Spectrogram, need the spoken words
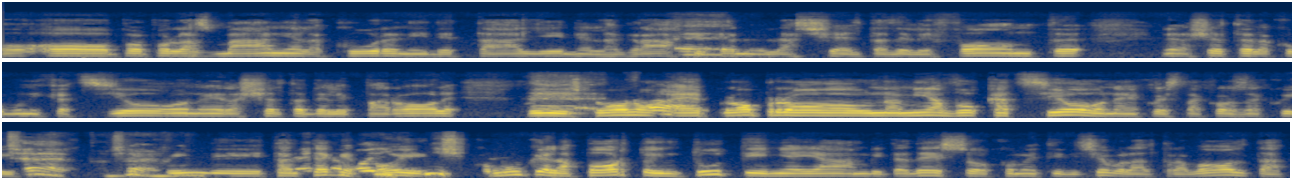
ho, ho, proprio la smania, la cura nei dettagli, nella grafica, eh. nella scelta delle font, nella scelta della comunicazione, la scelta delle parole. Quindi eh, sono, è proprio una mia vocazione questa cosa qui. Certo, certo. Quindi tant'è eh, che poi comunque la porto in tutti i miei ambiti. Adesso, come ti dicevo l'altra volta,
